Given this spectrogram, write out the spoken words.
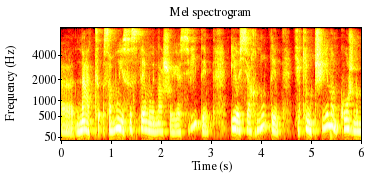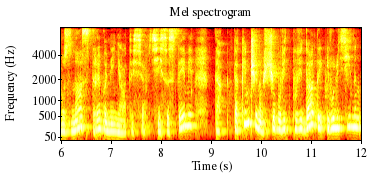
е, над самою системою нашої освіти і осягнути, яким чином кожному з нас треба мінятися в цій системі, так, таким чином, щоб відповідати еволюційним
